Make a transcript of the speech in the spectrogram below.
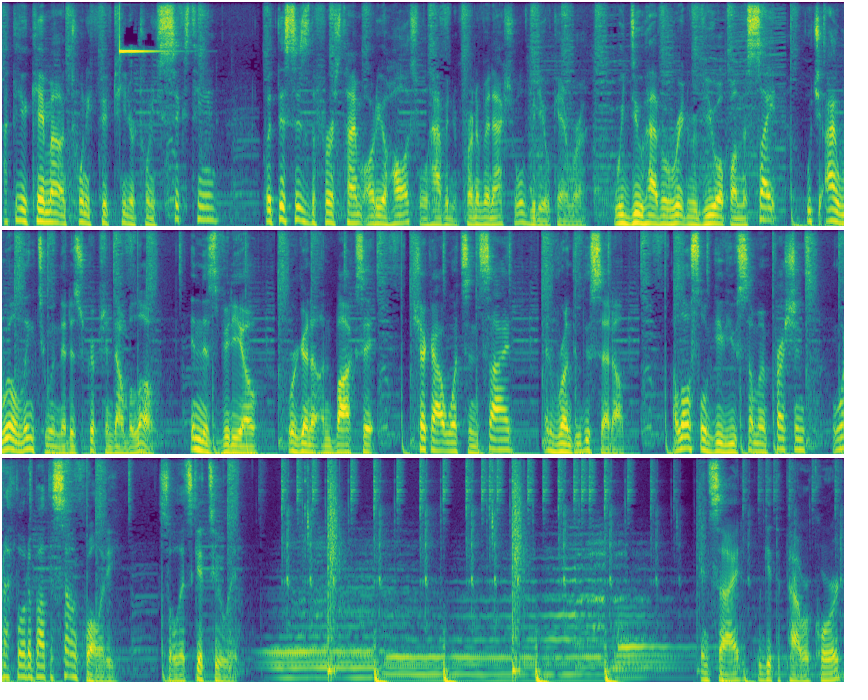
I think it came out in 2015 or 2016, but this is the first time Audioholics will have it in front of an actual video camera. We do have a written review up on the site, which I will link to in the description down below. In this video, we're gonna unbox it, check out what's inside, and run through the setup. I'll also give you some impressions on what I thought about the sound quality. So let's get to it. Inside, we get the power cord,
